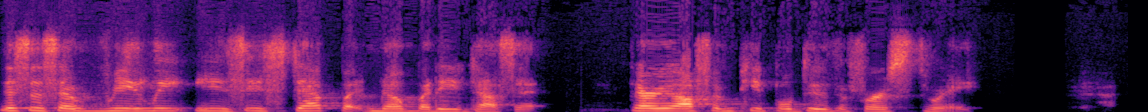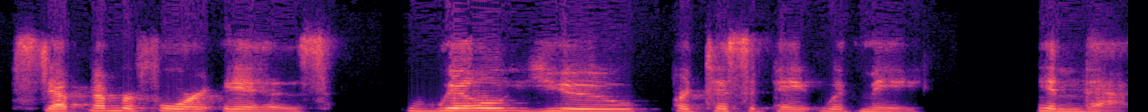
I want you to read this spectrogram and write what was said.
this is a really easy step, but nobody does it. Very often people do the first three. Step number four is Will you participate with me in that?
